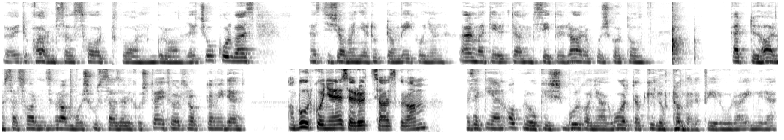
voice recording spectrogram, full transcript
rajtuk 360 g lecsókolbász, ezt is amennyire tudtam vékonyan elmetéltem, szépen rárakosgatom. 2-330 g-os 20%-os tejfölt raktam ide. A burgonya 1500 g, ezek ilyen apró kis burgonyák voltak, kilottam vele fél óráig, mire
